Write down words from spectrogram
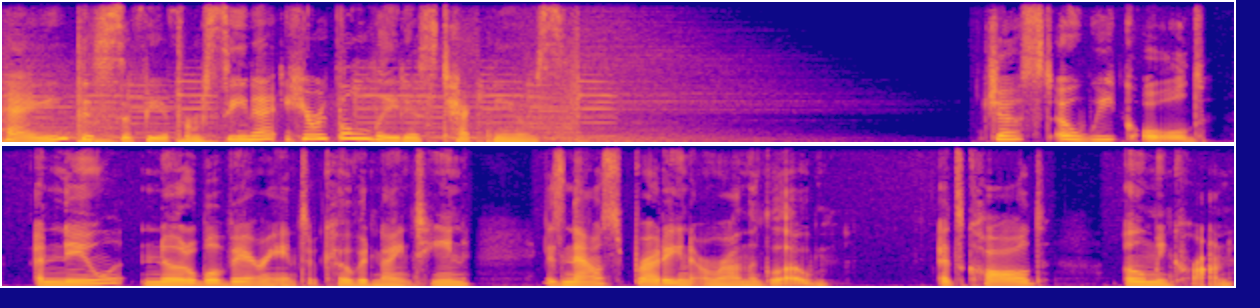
Hey, this is Sophia from CNET here with the latest tech news. Just a week old, a new notable variant of COVID 19 is now spreading around the globe. It's called Omicron.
